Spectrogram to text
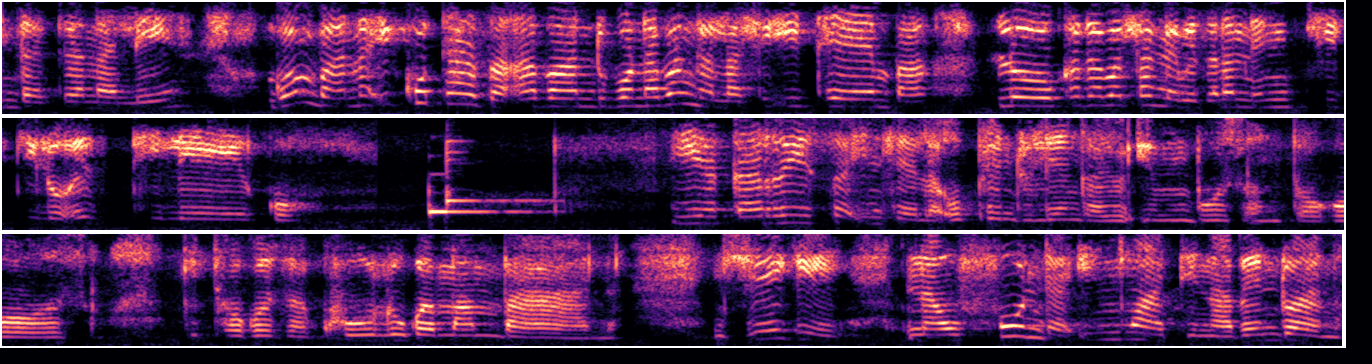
indatshana le ngombana ikhuthaza abantu bona bangalahli ithemba lokha nabahlangabezana neentjhijilo ezithileko. Iyakarisa indlela ophendule ngayo imibuzo ntokozo. Ngithokoza khulu kwamambala. Nje-ke nawufunda incwadi nabentwana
